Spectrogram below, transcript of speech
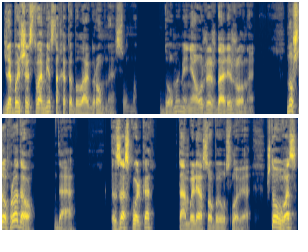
Для большинства местных это была огромная сумма. Дома меня уже ждали жены. «Ну что, продал?» «Да». «За сколько?» Там были особые условия. «Что у вас?»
